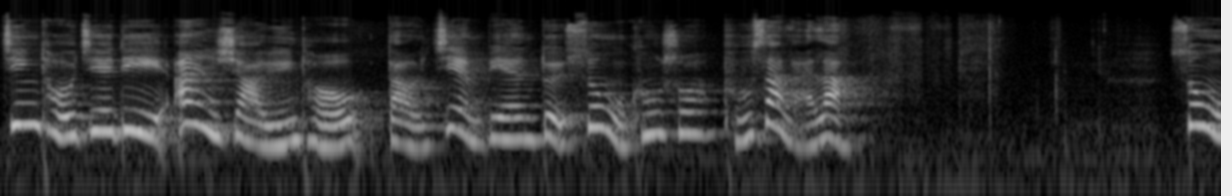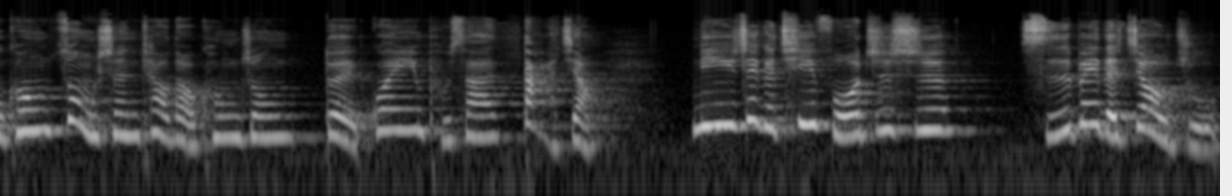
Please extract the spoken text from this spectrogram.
金头接地按下云头，到涧边对孙悟空说：“菩萨来了。”孙悟空纵身跳到空中，对观音菩萨大叫：“你这个七佛之师，慈悲的教主，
